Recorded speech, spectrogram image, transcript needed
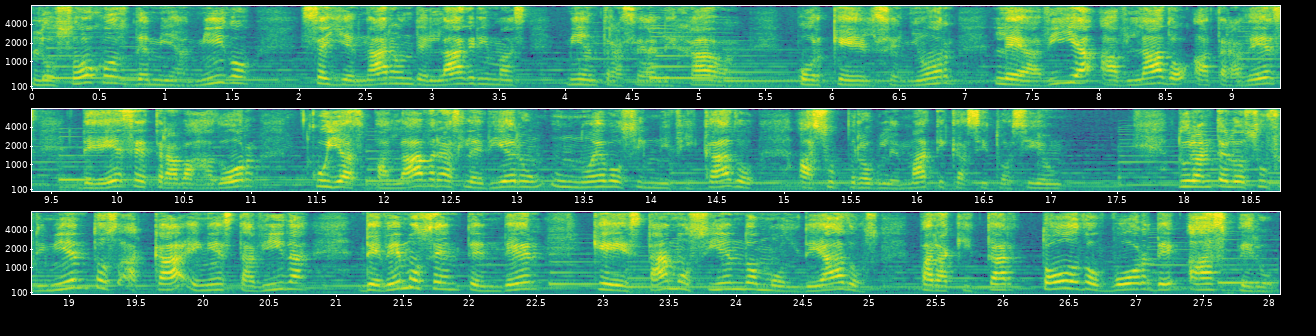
Los ojos de mi amigo se llenaron de lágrimas mientras se alejaba, porque el Señor le había hablado a través de ese trabajador cuyas palabras le dieron un nuevo significado a su problemática situación. Durante los sufrimientos acá en esta vida, debemos entender que estamos siendo moldeados para quitar todo borde áspero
